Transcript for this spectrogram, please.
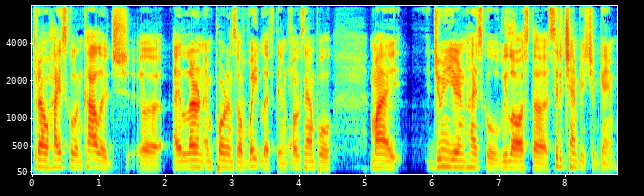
throughout high school and college, uh, I learned importance of weightlifting. For example, my junior year in high school, we lost a city championship game.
